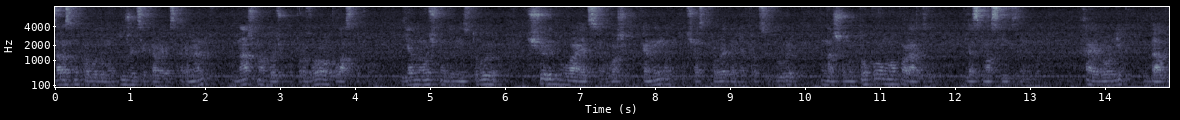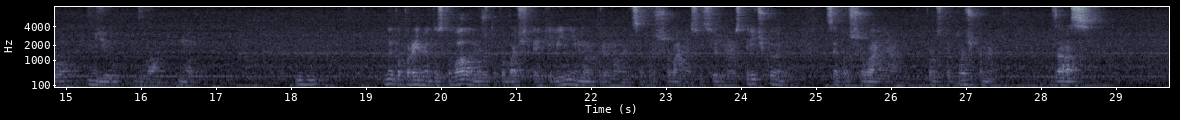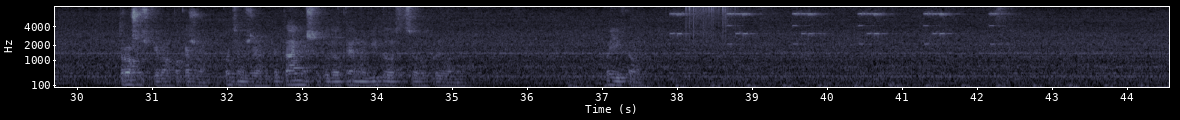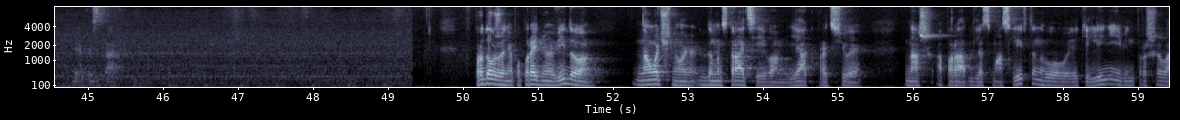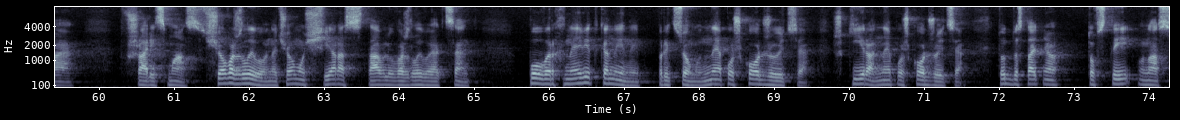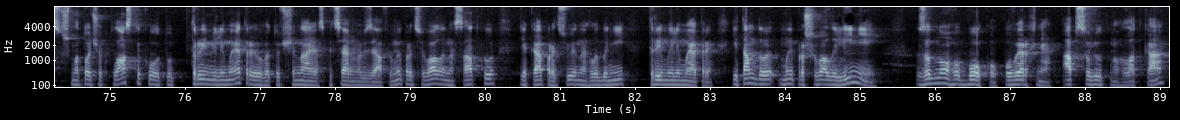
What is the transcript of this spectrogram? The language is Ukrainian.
Зараз ми проводимо дуже цікавий експеримент на шматочку прозорого пластику. Я наочно демонструю, що відбувається у ваших тканинах під час проведення процедури на нашому топовому апараті для смаз-ліфтингу Hyronik Double New 2.0. Ми попередньо тестували, можете побачити, які лінії ми отримали. Це прошивання суцільною стрічкою, це прошивання просто точками. Зараз трошечки вам покажу. Потім вже детальніше буде окреме відео з цього приладу. Поїхали. Якось так. В продовження попереднього відео наочної демонстрації вам, як працює наш апарат для смаз-ліфтингу, які лінії він прошиває в шарі смаз. Що важливо, на чому ще раз ставлю важливий акцент. Поверхневі тканини при цьому не пошкоджуються, шкіра не пошкоджується. Тут достатньо товстий у нас шматочок пластику, тут 3 мм, його товщина я спеціально взяв. І ми працювали насадкою, яка працює на глибині 3 мм. І там, де ми прошивали лінії, з одного боку поверхня абсолютно гладка,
